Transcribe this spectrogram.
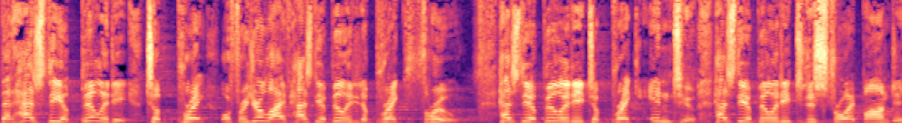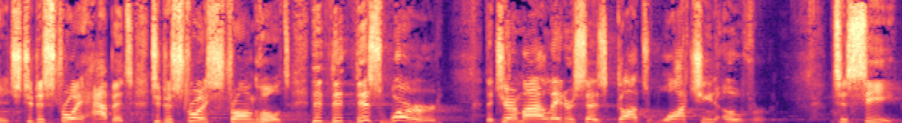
that has the ability to break, or for your life, has the ability to break through, has the ability to break into, has the ability to destroy bondage, to destroy habits, to destroy strongholds. This word that Jeremiah later says God's watching over to see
